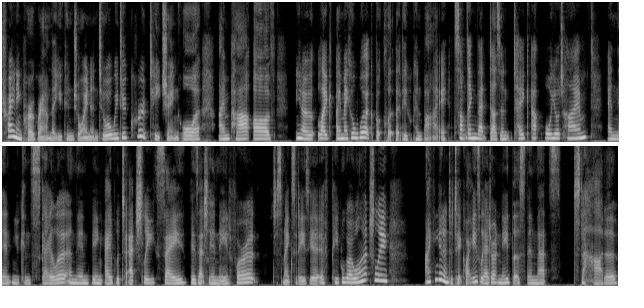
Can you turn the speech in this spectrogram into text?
training program that you can join into, or we do group teaching, or I'm part of, you know, like I make a work booklet that people can buy, something that doesn't take up all your time. And then you can scale it, and then being able to actually say there's actually a need for it just makes it easier. If people go, well, actually, I can get into tech quite easily, I don't need this, then that's just a harder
